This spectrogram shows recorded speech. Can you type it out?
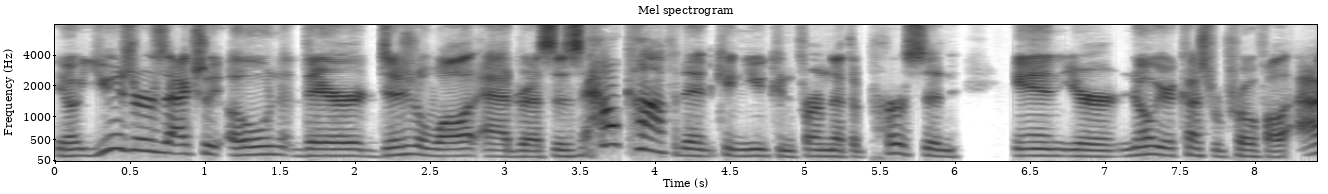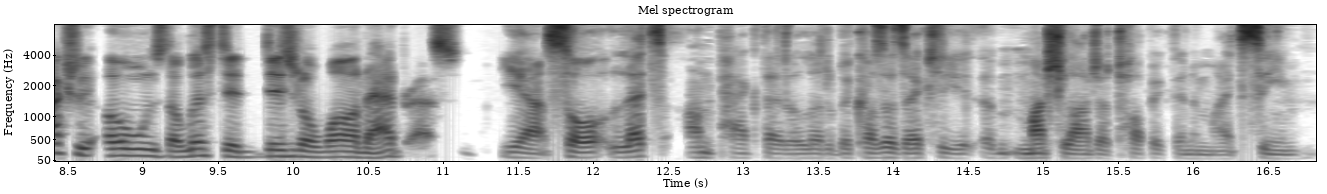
You know, users actually own their digital wallet addresses. How confident can you confirm that the person in your know your customer profile actually owns the listed digital wallet address. Yeah, so let's unpack that a little because it's actually a much larger topic than it might seem.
